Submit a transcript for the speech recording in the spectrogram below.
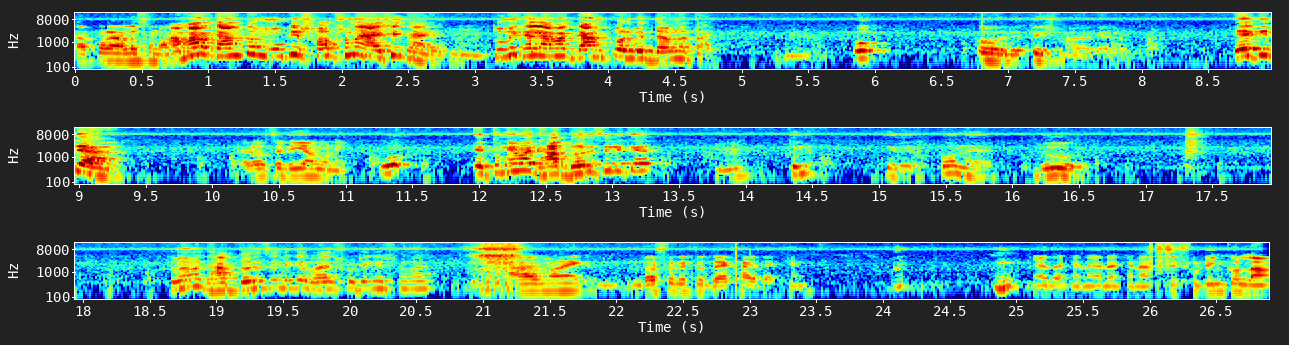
তারপরে আলোচনা আমার গান তো মুখে সব সময় আইসি থাকে তুমি খালি আমার গান করবে দাও না তাই। ও ও মারা গেল। এ কিরা এটা হচ্ছে রিয়ামণি। ও এ তুমি আমার ঘাত ধরেছিলি কে? তুমি কি রে? কোন? হে দু তুমি আমার ঘাত ধরেছিলি কে ভাই শুটিং এর সময়? আর মানে দেখাই দেখেন? দেখেন দেখেন আজকে শুটিং করলাম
